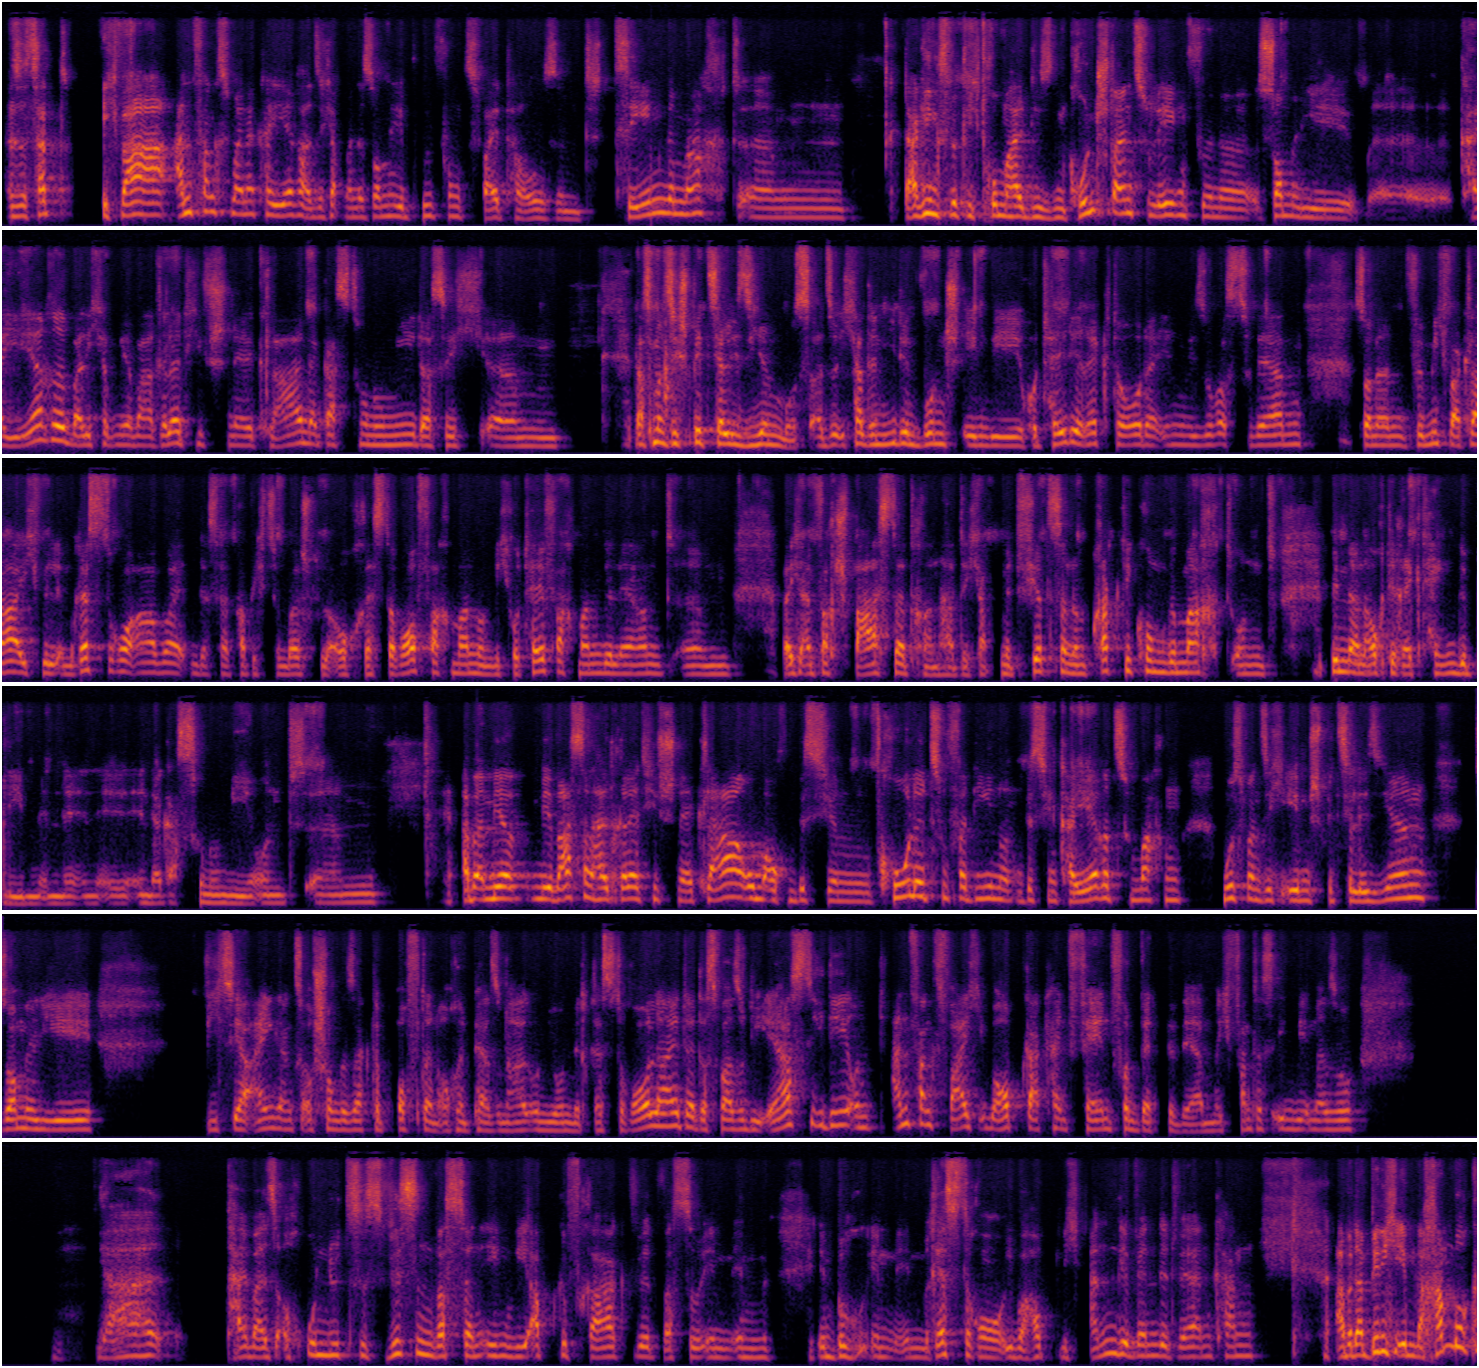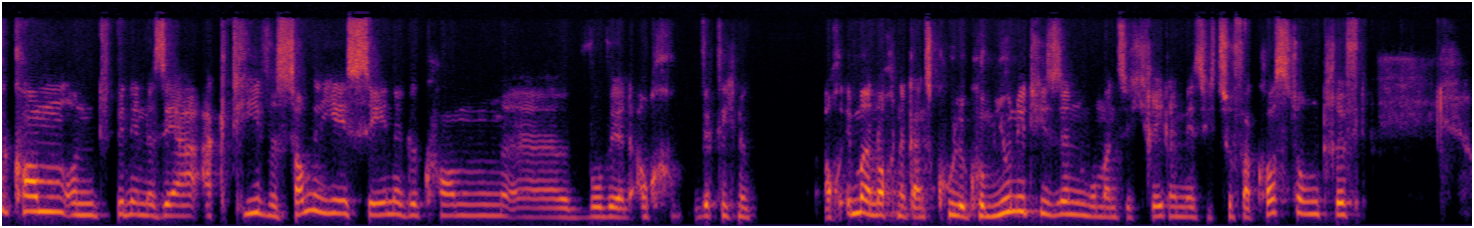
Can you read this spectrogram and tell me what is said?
Also es hat ich war anfangs meiner Karriere, also ich habe meine Sommelierprüfung 2010 gemacht. Ähm, da ging es wirklich darum, halt diesen Grundstein zu legen für eine Sommelier-Karriere, weil ich mir war relativ schnell klar in der Gastronomie, dass ich ähm, dass man sich spezialisieren muss. Also ich hatte nie den Wunsch, irgendwie Hoteldirektor oder irgendwie sowas zu werden, sondern für mich war klar, ich will im Restaurant arbeiten. Deshalb habe ich zum Beispiel auch Restaurantfachmann und nicht Hotelfachmann gelernt, ähm, weil ich einfach Spaß daran hatte. Ich habe mit 14 ein Praktikum gemacht und bin dann auch direkt hängen geblieben in, in, in der Gastronomie. Und ähm, aber mir, mir war es dann halt relativ schnell klar, um auch ein bisschen Kohle zu verdienen und ein bisschen Karriere zu machen, muss man sich eben spezialisieren. Sommelier, wie ich es ja eingangs auch schon gesagt habe, oft dann auch in Personalunion mit Restaurantleiter. Das war so die erste Idee. Und anfangs war ich überhaupt gar kein Fan von Wettbewerben. Ich fand das irgendwie immer so, ja, teilweise auch unnützes Wissen, was dann irgendwie abgefragt wird, was so im, im, im, im, Restaurant überhaupt nicht angewendet werden kann. Aber dann bin ich eben nach Hamburg gekommen und bin in eine sehr aktive Sommelier-Szene gekommen, äh, wo wir auch wirklich eine auch immer noch eine ganz coole Community sind, wo man sich regelmäßig zu Verkostungen trifft.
